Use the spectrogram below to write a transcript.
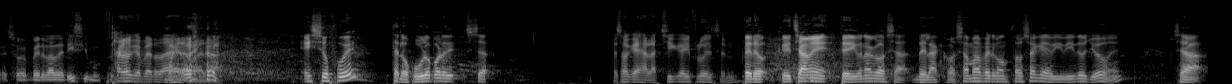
Eso es verdaderísimo. Claro que es verdad. Bueno, bueno. Eso fue, te lo juro por... o sea, Eso que es a las chicas influencers, ¿no? Pero, escúchame, te digo una cosa. De las cosas más vergonzosas que he vivido yo, ¿eh? O sea,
